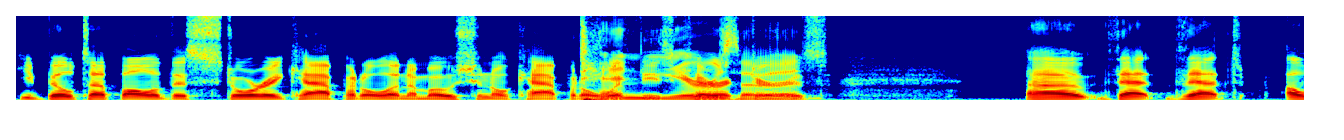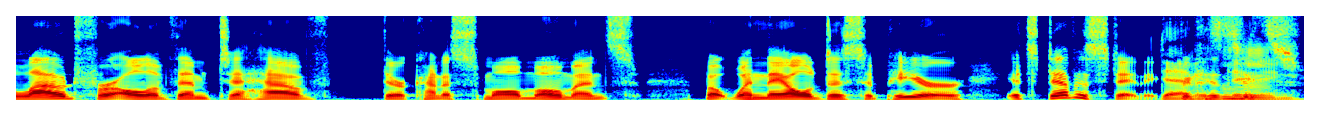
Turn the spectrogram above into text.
you built up all of this story capital and emotional capital with these years of it. characters uh, that that allowed for all of them to have their kind of small moments. But when they all disappear, it's devastating, because it's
